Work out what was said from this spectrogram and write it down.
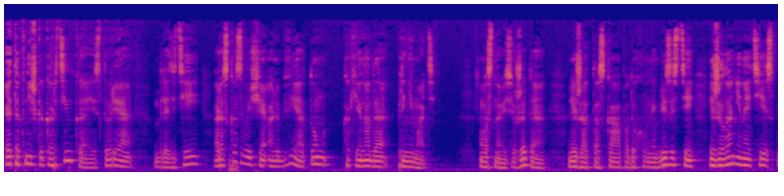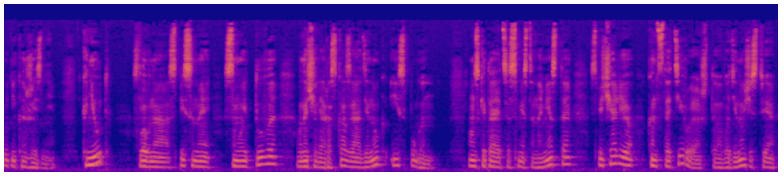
Эта книжка-картинка – история для детей, рассказывающая о любви и о том, как ее надо принимать. В основе сюжета лежат тоска по духовной близости и желание найти спутника жизни. Кнют, словно списанный самой Туве, в начале рассказа одинок и испуган. Он скитается с места на место, с печалью констатируя, что в одиночестве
